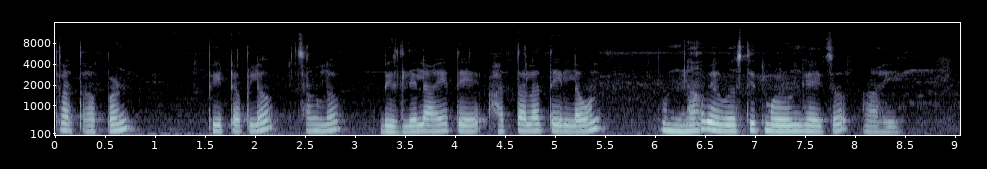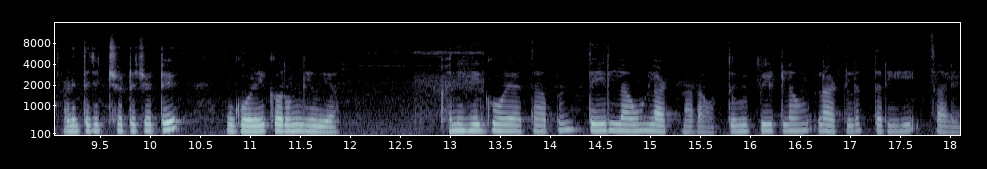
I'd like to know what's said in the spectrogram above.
तर आता आपण पीठ आपलं चांगलं भिजलेलं आहे. ते हाताला तेल लावून पुन्हा व्यवस्थित मळून घ्यायचं आहे. आणि त्याचे छोटे छोटे गोळे करून घेऊया. आणि हे गोळे आता आपण तेल लावून लाटणार आहोत. तुम्ही पीठ लावून लाटलं तरीही चालेल.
